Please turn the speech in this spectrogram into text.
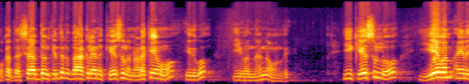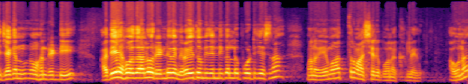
ఒక దశాబ్దం కిందట దాఖలైన కేసుల నడకేమో ఇదిగో ఈ విధంగా ఉంది. ఈ కేసుల్లో ఏ వన్ అయిన జగన్మోహన్ రెడ్డి అదే హోదాలో రెండు వేల ఇరవై తొమ్మిది ఎన్నికల్లో పోటీ చేసినా మనం ఏమాత్రం ఆశ్చర్యపోనక్కర్లేదు. అవునా?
